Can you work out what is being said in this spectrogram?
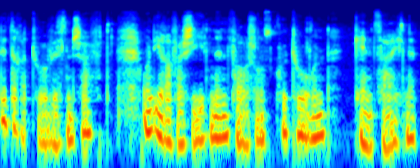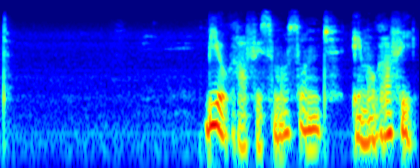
Literaturwissenschaft und ihrer verschiedenen Forschungskulturen kennzeichnet. Biographismus und Emographie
